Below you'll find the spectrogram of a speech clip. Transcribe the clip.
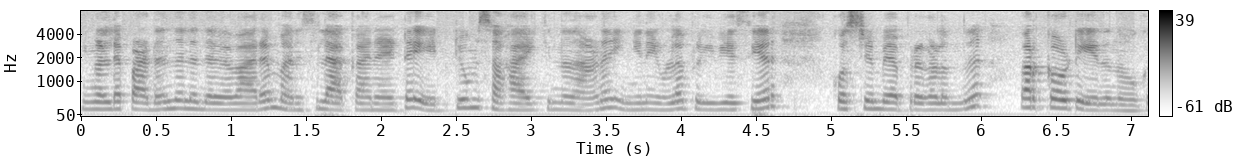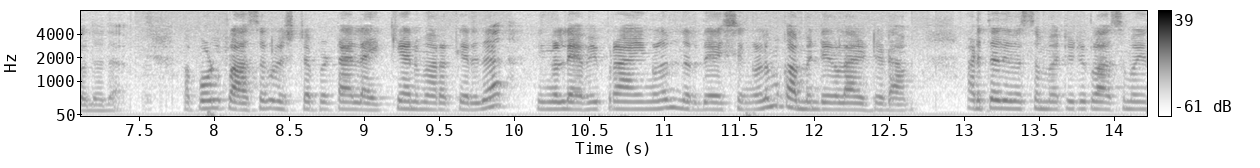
നിങ്ങളുടെ പഠന നിലവാരം മനസ്സിലാക്കാനായിട്ട് ഏറ്റവും സഹായിക്കുന്നതാണ് ഇങ്ങനെയുള്ള പ്രീവിയസ് ഇയർ ക്വസ്റ്റ്യൻ പേപ്പറുകളൊന്ന് വർക്കൗട്ട് ചെയ്ത് നോക്കുന്നത്. അപ്പോൾ ക്ലാസ്സുകൾ ഇഷ്ടപ്പെട്ടാൽ ലൈക്ക് ചെയ്യാൻ മറക്കരുത്. നിങ്ങളുടെ അഭിപ്രായങ്ങളും നിർദ്ദേശങ്ങളും കമന്റുകളായിട്ടിടാം അടുത്ത ദിവസം മറ്റൊരു ക്ലാസ്സുമായി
